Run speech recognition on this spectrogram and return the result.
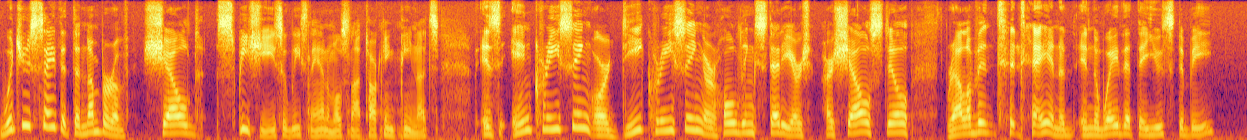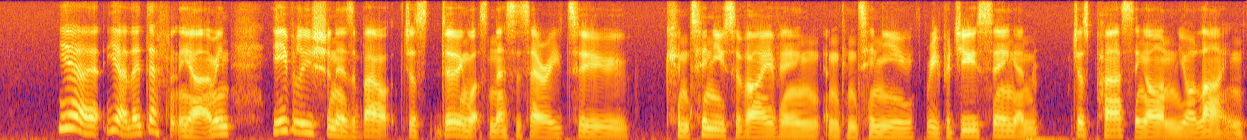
Would you say that the number of shelled species, at least animals, not talking peanuts, is increasing or decreasing or holding steady? Are, are shells still relevant today in, a, in the way that they used to be? Yeah, yeah, they definitely are. I mean, evolution is about just doing what's necessary to continue surviving and continue reproducing and just passing on your line.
